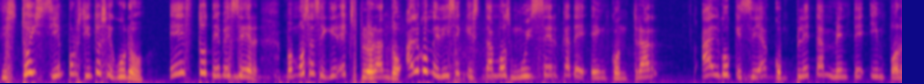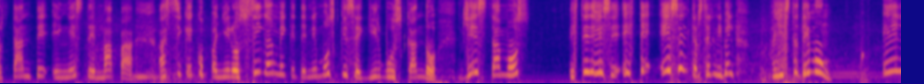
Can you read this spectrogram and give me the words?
Estoy 100% seguro. Esto debe ser. Vamos a seguir explorando. Algo me dice que estamos muy cerca de encontrar algo que sea completamente importante en este mapa. Así que compañeros, síganme que tenemos que seguir buscando. Ya estamos... Este debe ser... Este es el tercer nivel. Ahí está Demon. Él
